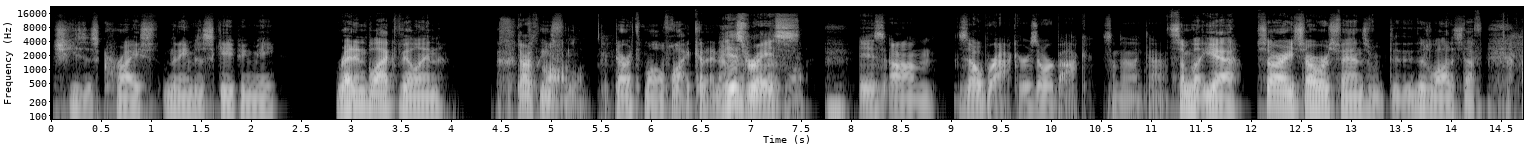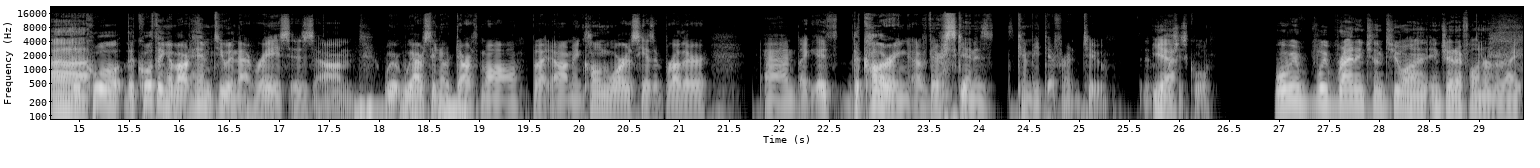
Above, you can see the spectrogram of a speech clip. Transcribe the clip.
Jesus Christ, the name's escaping me. Red and black villain. Darth Please, Maul Darth Maul. Why could I not? His race is um Zobrak or Zorbak, something like that. Something like yeah. Sorry, Star Wars fans. There's a lot of stuff. Uh, the cool the cool thing about him too in that race is um, we, we obviously know Darth Maul, but um, in Clone Wars he has a brother, and like it's the coloring of their skin is can be different too. Yeah, which is cool. Well, we we ran into them too on in Jedi Fallen Order, right?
